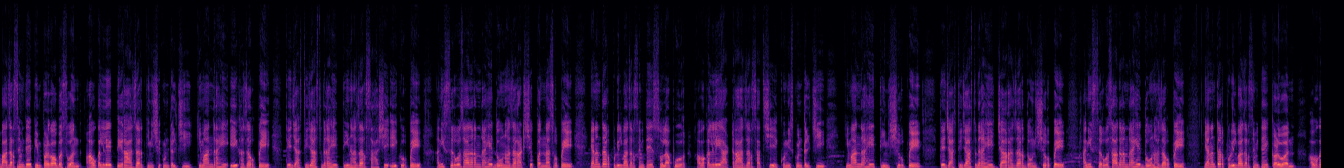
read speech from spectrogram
बाजार समिती आहे पिंपळगाव बसवंत. पर्यंत आलेली तेरा हजार तीनशे क्विंटलची. किमान दर आहे एक हजार रुपये. ते जास्तीत जास्त दर आहे तीन हजार सहाशे एक रुपये. आणि सर्वसाधारण दर आहे दोन हजार आठशे पन्नास रुपये. यानंतर पुढील बाजार समिती आहे सोलापूर. आवक आलेली अठरा हजार सातशे एकोणीस क्विंटलची. किमान दर आहे तीनशे रुपये. ते जास्तीत जास्त दर आहे चार हजार दोनशे रुपये आणि सर्वसाधारण दर आहे दोन हजार रुपये. यानंतर पुढील बाजार समिती आहे कळवण. आवक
